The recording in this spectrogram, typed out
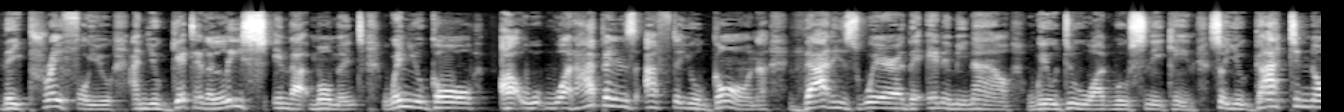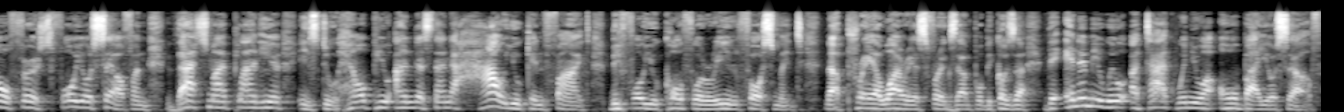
they pray for you and you get a release in that moment. When you go uh, what happens after you're gone, that is where the enemy now will do what will sneak in. So you got to know first for yourself, and that's my plan here is to help you understand how you can fight before you call for reinforcement. The prayer warriors, for example, because uh, the enemy will attack when you are all by yourself.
